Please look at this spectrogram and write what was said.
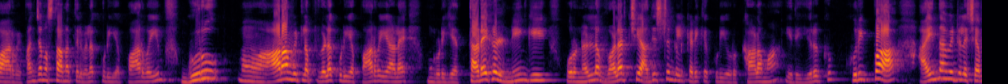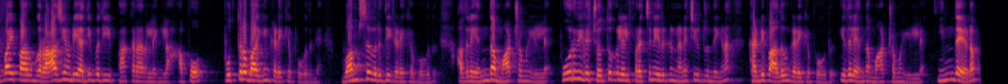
பார்வை பஞ்சமஸ்தானத்தில் விழக்கூடிய பார்வையும் குரு ஆறாம் வீட்டில் விழக்கூடிய பார்வையால் உங்களுடைய தடைகள் நீங்கி ஒரு நல்ல வளர்ச்சி அதிர்ஷ்டங்கள் கிடைக்கக்கூடிய ஒரு காலமாக இது இருக்கும். குறிப்பாக ஐந்தாம் வீட்டில் செவ்வாய் பார்வை உங்கள் ராசியினுடைய அதிபதியை பார்க்குறாரு இல்லைங்களா? அப்போது புத்திரபாகியம் கிடைக்க போகுதுங்க. வம்ச விருத்தி கிடைக்க போகுது. அதில் எந்த மாற்றமும் இல்லை. பூர்வீக சொத்துக்களில் பிரச்சனை இருக்குன்னு நினச்சிக்கிட்டு இருந்தீங்கன்னா கண்டிப்பாக அதுவும் கிடைக்க போகுது. இதில் எந்த மாற்றமும் இல்லை. இந்த இடம்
